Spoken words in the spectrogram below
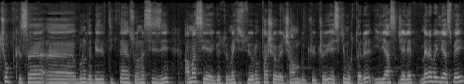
çok kısa e, bunu da belirttikten sonra sizi Amasya'ya götürmek istiyorum. Taşova Çambukü köyü eski muhtarı İlyas Celep. Merhaba İlyas Bey.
